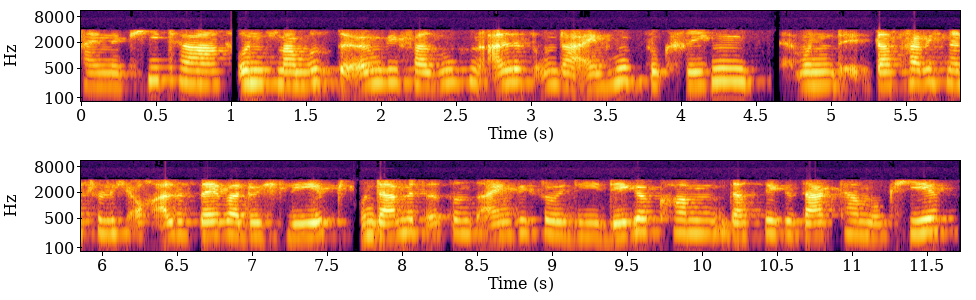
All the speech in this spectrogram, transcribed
keine Kita und man musste irgendwie versuchen, alles unter einen Hut zu kriegen. Und das habe ich natürlich auch alles selber durchlebt. Und damit ist uns eigentlich so die Idee gekommen, dass wir gesagt haben, okay,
